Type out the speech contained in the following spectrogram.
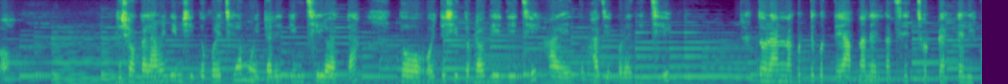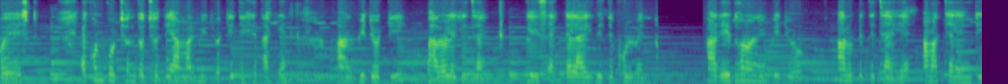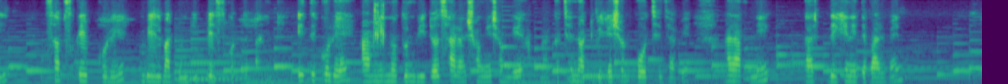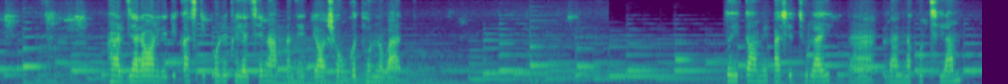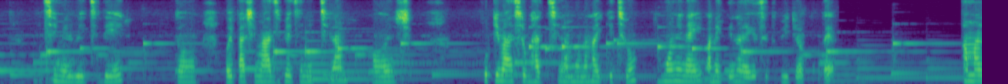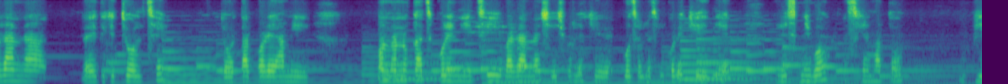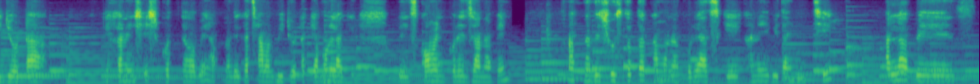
তো সকালে আমি ডিম সিদ্ধ করেছিলাম, ওইটারই ডিম ছিল একটা। তো ওইটা সিদ্ধটাও দিয়ে দিয়েছি, আর এই তো ভাজি করে দিচ্ছি। তো রান্না করতে করতে আপনাদের কাছে ছোট্ট একটা রিকোয়েস্ট এখন পর্যন্ত যদি আমার ভিডিওটি দেখে থাকেন আর ভিডিওটি ভালো লেগে যায় প্লিজ একটা লাইক দিতে ভুলবেন না। আর এই ধরনের ভিডিও আরও পেতে চাইলে আমার চ্যানেলটি সাবস্ক্রাইব করে বেল বাটনটি প্রেস করতে পারেন। এতে করে আমি নতুন ভিডিও ছাড়ার সঙ্গে সঙ্গে আপনার কাছে নোটিফিকেশন পৌঁছে যাবে আর আপনি তা দেখে নিতে পারবেন। আর যারা অলরেডি কাজটি করে ফেলেছেন, আপনাদেরকে অসংখ্য ধন্যবাদ। তো এই তো আমি পাশের চুলায় রান্না করছিলাম সিমের বীজ দিয়ে। তো ওই পাশে মাছ ভেজে নিচ্ছিলাম। পুঁটি মাছও ভাজছিলাম, মনে হয় কিছু। মনে নেই, অনেকদিন হয়ে গেছে তো ভিডিও করতে। আমার রান্না এদিকে চলছে। তো তারপরে আমি অন্যান্য কাজ করে নিয়েছি। এবার রান্না শেষ হলে খেয়ে, গোছল টোছল করে খেয়ে দিয়ে রেস্ট নিব। আজকের মতো ভিডিওটা এখানেই শেষ করতে হবে। আপনাদের কাছে আমার ভিডিওটা কেমন লাগে প্লিজ কমেন্ট করে জানাবেন। আপনাদের সুস্থতা কামনা করে আজকে এখানেই বিদায় নিচ্ছি। আল্লাহ হাফেজ।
